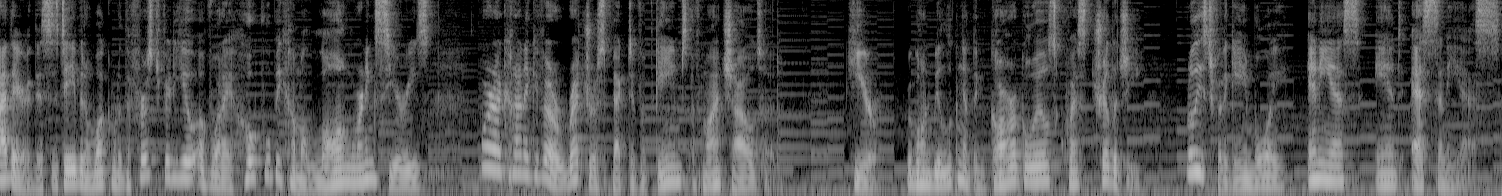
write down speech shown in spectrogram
Hi there, this is David and welcome to the first video of what I hope will become a long-running series where I kind of give a retrospective of games of my childhood. Here, we're going to be looking at the Gargoyles Quest trilogy, released for the Game Boy, NES, and SNES.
